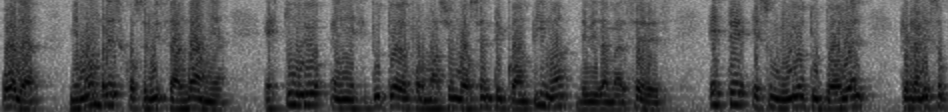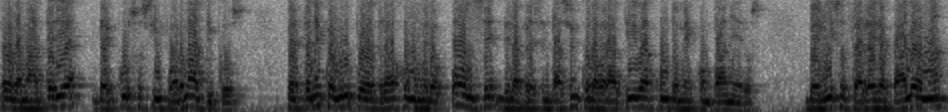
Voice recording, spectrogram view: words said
Hola, mi nombre es José Luis Saldaña. Estudio en el Instituto de Formación Docente Continua de Villa Mercedes. Este es un video tutorial que realizo para la materia Recursos Informáticos. Pertenezco al grupo de trabajo número 11 de la presentación colaborativa junto a mis compañeros Beluiso Ferreira Paloma,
